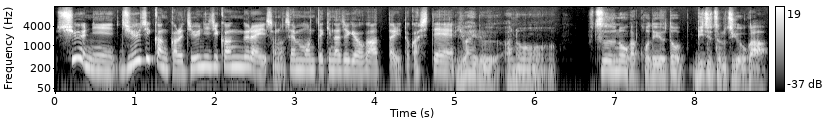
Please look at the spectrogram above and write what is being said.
週に10時間から12時間ぐらいその専門的な授業があったりとかして。いわゆるあの普通の学校でいうと美術の授業が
